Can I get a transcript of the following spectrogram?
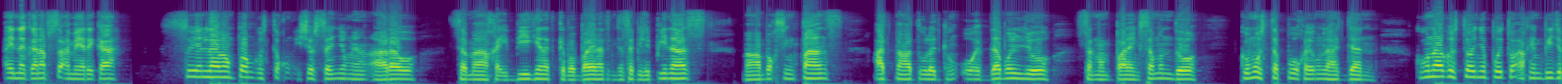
ay naganap sa Amerika. So yan lamang po ang gusto kong ishare sa inyo ngayong araw sa mga kaibigan at kababayan natin dyan sa Pilipinas, mga boxing fans, at mga tulad kong OFW sa mampaling sa mundo. Kumusta po kayong lahat dyan? Kung nagustuhan niyo po itong aking video,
